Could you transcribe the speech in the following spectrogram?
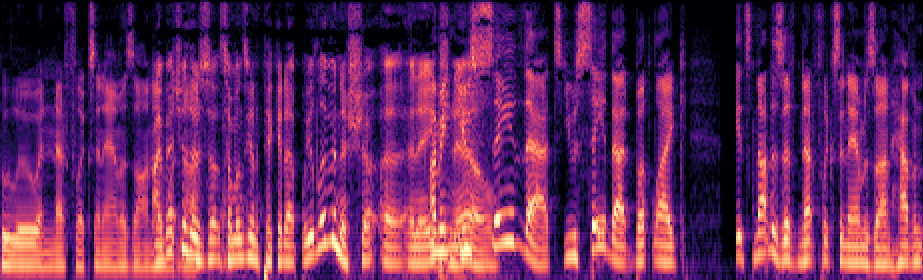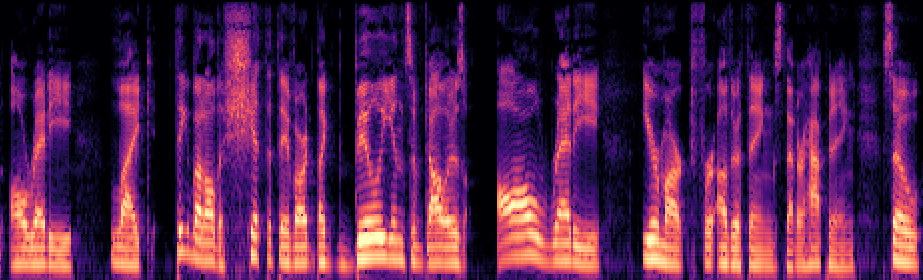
Hulu and Netflix and Amazon. And I bet you whatnot. there's someone's going to pick it up. We live in a show, uh, an age I mean, now. you say that, you say that, but like, it's not as if Netflix and Amazon haven't already like think about all the shit that they've already like billions of dollars already earmarked for other things that are happening. So.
